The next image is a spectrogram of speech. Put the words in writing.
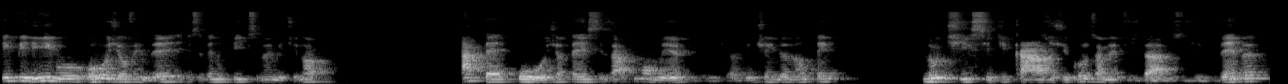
tem perigo hoje eu vender, recebendo Pix, não emitir nota? Até hoje, até esse exato momento, gente, a gente ainda não tem notícia de casos de cruzamento de dados de venda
